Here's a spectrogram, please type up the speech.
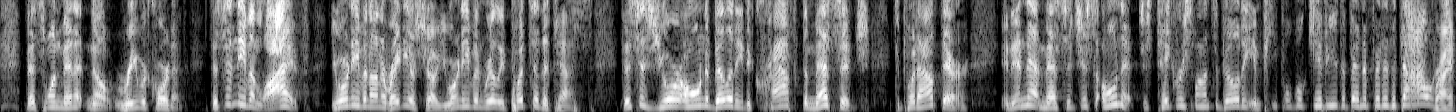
this one minute, no, re-record it. This isn't even live. You weren't even on a radio show. You weren't even really put to the test. This is your own ability to craft the message to put out there. And in that message, just own it. Just take responsibility, and people will give you the benefit of the doubt. Right.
